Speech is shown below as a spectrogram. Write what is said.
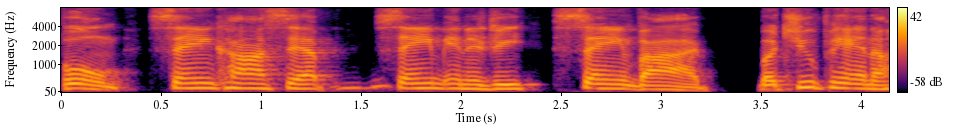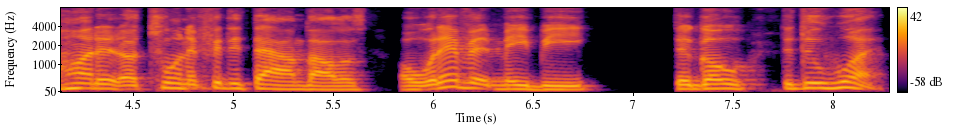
Boom, same concept, mm-hmm. same energy, same vibe. But you paying a hundred or two hundred fifty thousand dollars or whatever it may be to go to do what?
